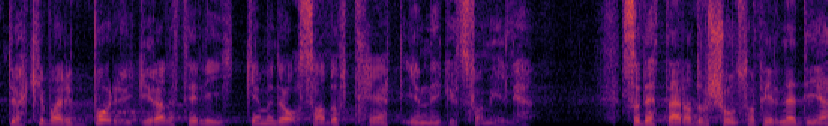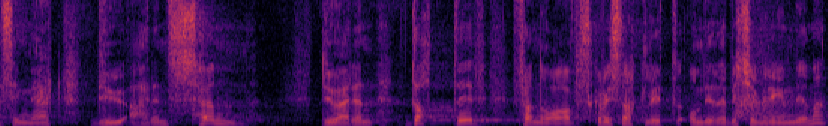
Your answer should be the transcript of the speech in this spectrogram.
Du er ikke bare borger av dette riket, men du er også adoptert inn i Guds familie. Så dette er adopsjonspapirene. De er signert. Du er en sønn. Du er en datter fra nå av. Skal vi snakke litt om de der bekymringene dine?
